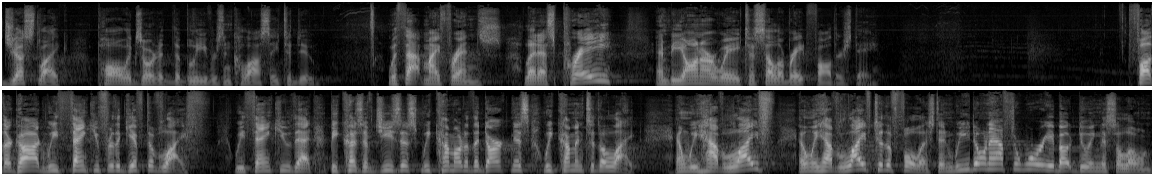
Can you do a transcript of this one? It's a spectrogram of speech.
just like Paul exhorted the believers in Colossae to do. With that, my friends, let us pray and be on our way to celebrate Father's Day. Father God, we thank you for the gift of life. We thank you that because of Jesus, we come out of the darkness, we come into the light, and we have life, and we have life to the fullest. And we don't have to worry about doing this alone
